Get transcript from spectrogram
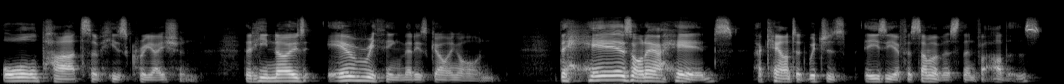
all parts of his creation, that he knows everything that is going on. The hairs on our heads are counted, which is easier for some of us than for others.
